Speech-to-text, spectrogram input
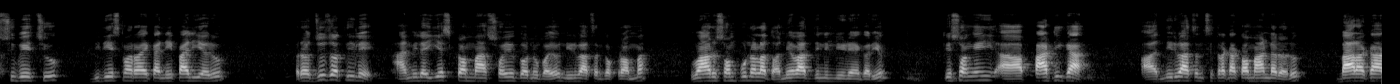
शुभेच्छुक विदेशमा रहेका नेपालीहरू र जो जतिले हामीलाई यस क्रममा सहयोग गर्नुभयो निर्वाचनको क्रममा उहाँहरू सम्पूर्णलाई धन्यवाद दिने निर्णय गरियो। त्यो सँगै पार्टीका निर्वाचन क्षेत्रका कमान्डरहरू बाह्रका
